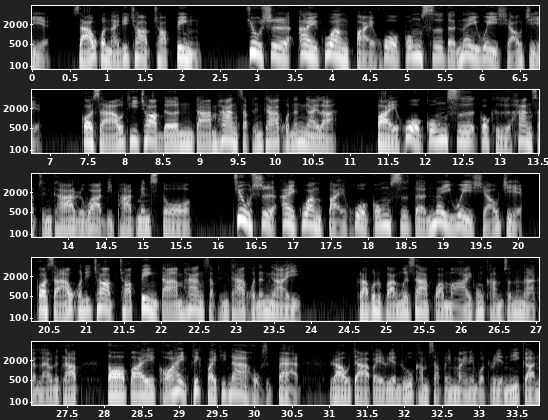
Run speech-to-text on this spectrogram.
สาวคนไหนที่ชอบช้อปปิ้ง就是爱逛百货公司的那位小姐ก็สาวที่ชอบเดินตามห้างสรรพสินค้าคนนั้นไงล่ะ百货公司ก็คือห้างสรรพสินค้าหรือว่า department store 就是爱逛百货公司的那位小姐 ก็สาวคนที่ชอบช้อปปิ้งตามห้างสรรพสินค้าคนนั้นไงกราบผู้ฟังเมื่อทราบความหมายของคำสนทนากันแล้วนะครับ ต่อไปขอให้พลิกไปที่หน้า 68 เราจะไปเรียนรู้คำศัพท์ใหม่ๆในบทเรียนนี้กัน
